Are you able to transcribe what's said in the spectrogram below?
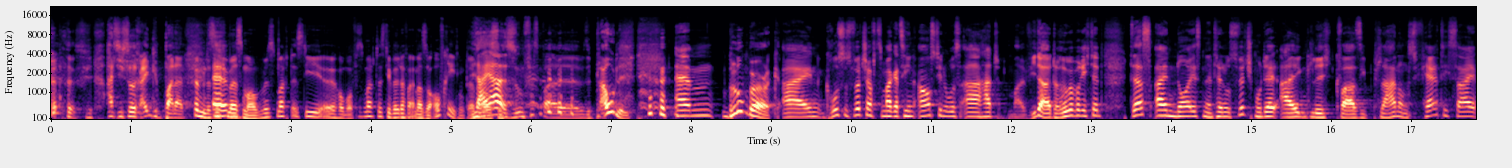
Hat sich so reingeballert. Wenn man das nicht Ähm, mehr Homeoffice macht, ist die äh, Homeoffice macht, ist die Welt auf einmal so aufregend. Ja, ja, es ist unfassbar äh, blaulicht. ähm, Bloomberg, ein großes Wirtschaftsmagazin aus den USA, hat mal wieder darüber berichtet, dass ein neues Nintendo Switch-Modell eigentlich quasi planungsfertig sei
